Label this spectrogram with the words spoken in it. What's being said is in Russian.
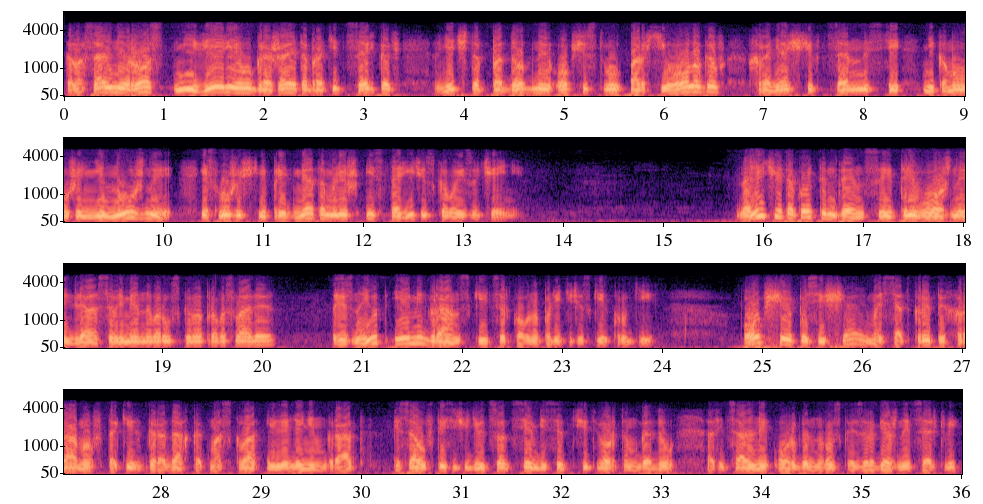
Колоссальный рост неверия угрожает обратить церковь в нечто подобное обществу археологов, хранящих ценности, никому уже не нужные и служащие предметом лишь исторического изучения. Наличие такой тенденции, тревожной для современного русского православия, признают и эмигрантские церковно-политические круги. Общая посещаемость открытых храмов в таких городах, как Москва или Ленинград, писал в 1974 году официальный орган Русской зарубежной церкви,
